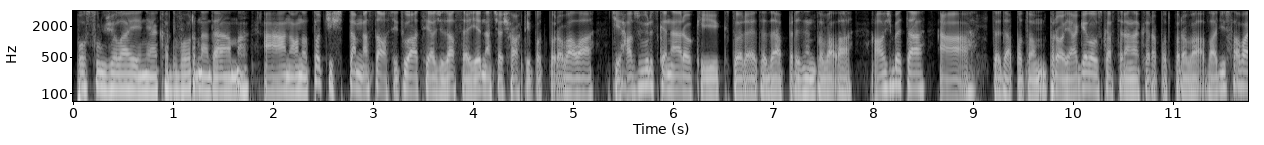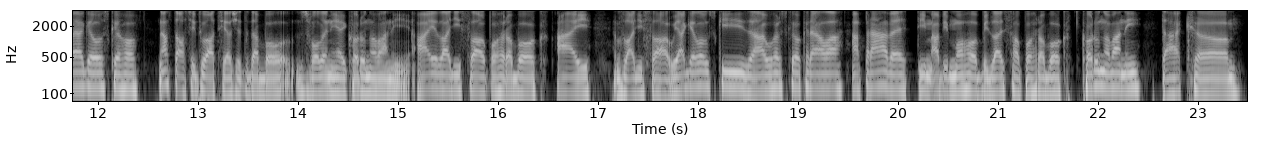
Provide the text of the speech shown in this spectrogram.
poslúžila jej nejaká dvorná dáma. Áno, no totiž tam nastala situácia, že zase jedna časť šlachty podporovala tie Habsburské nároky, ktoré teda prezentovala Alžbeta a teda potom pro Jagelovská strana, ktorá podporovala Vladislava Jagelovského nastala situácia, že teda bol zvolený aj korunovaný aj Ladislav Pohrobok, aj Vladislav Jagelovský za uhorského kráľa a práve tým, aby mohol byť Ladislav Pohrobok korunovaný, tak eh,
